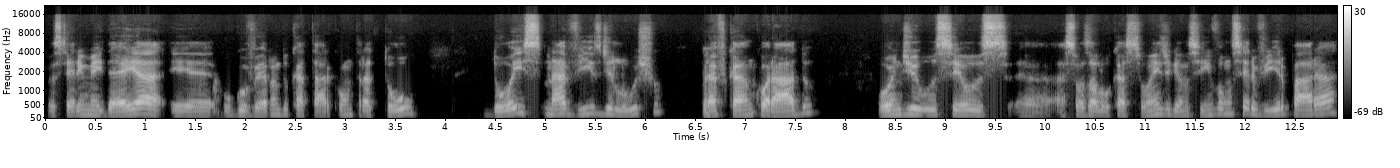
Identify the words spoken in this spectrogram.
Para vocês terem uma ideia, é, o governo do Catar contratou dois navios de luxo para hum. ficar ancorado onde os seus, uh, as suas alocações, digamos assim, vão servir para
